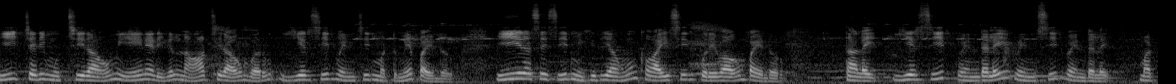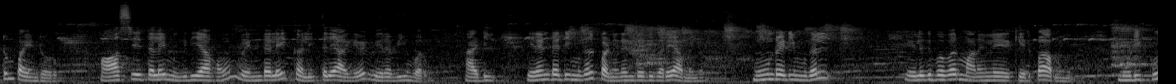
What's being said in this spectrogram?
ஈச்செடி முச்சீராகவும் ஏனடிகள் நாற்சீராகவும் வரும். இயற்சீர் வெண்சீர் மட்டுமே பயன்பெறும் ஈரசை சீர் மிகுதியாகவும் காய் சீர் குறைவாகவும் பயன்பெறும் தலை இயற்சீர் வெண்டலை வெண்சீர் வெண்டலை மட்டும் பயின்று ஆசிரியத்தலை மிகுதியாகவும் வெண்டலை கழித்தலை ஆகியவை விரவியும் வரும். அடி இரண்டடி முதல் பன்னிரெண்டு அடி வரை அமையும். மூன்றடி முதல் எழுதுபவர் மனநிலைக்கேற்ப அமையும். முடிப்பு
